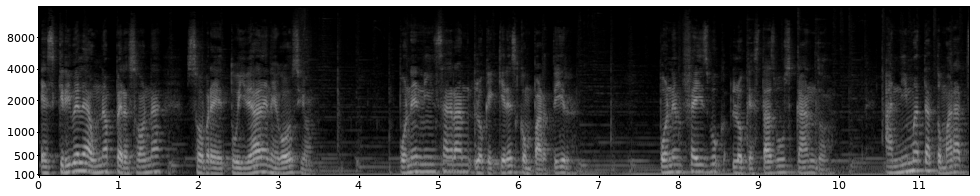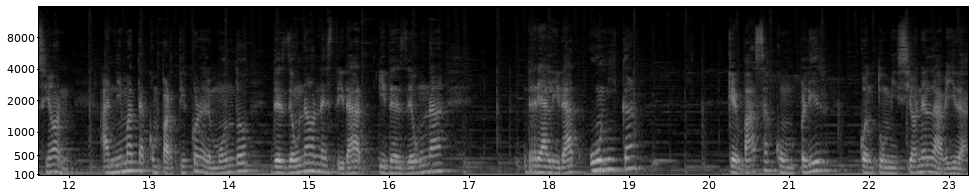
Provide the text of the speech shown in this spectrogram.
escríbele a una persona sobre tu idea de negocio. Pon en Instagram lo que quieres compartir. Pon en Facebook lo que estás buscando. Anímate a tomar acción. Anímate a compartir con el mundo desde una honestidad y desde una realidad única que vas a cumplir con tu misión en la vida,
